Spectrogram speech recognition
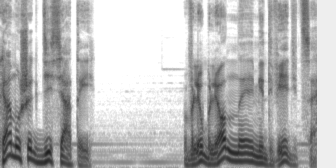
Камушек десятый. Влюбленная медведица.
